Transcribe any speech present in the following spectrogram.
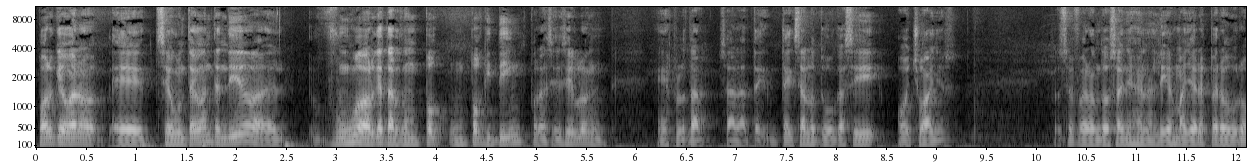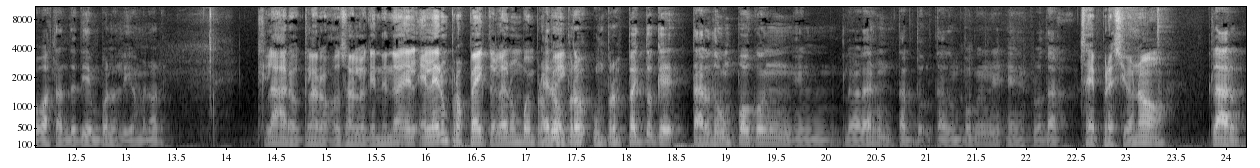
Porque bueno, eh, según tengo entendido, él fue un jugador que tardó un, po- un poquitín, por así decirlo, en, en explotar. O sea, la Te- Texas lo tuvo casi ocho años. Entonces fueron dos años en las ligas mayores, pero duró bastante tiempo en las ligas menores. Claro, claro. O sea, lo que entiendo, él, él era un prospecto, él era un buen Era prospecto. un, pro- un prospecto que tardó un poco en, en- la verdad es un tardó, tardó un poco en, en explotar. Se presionó. Claro,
